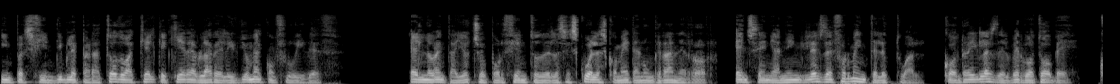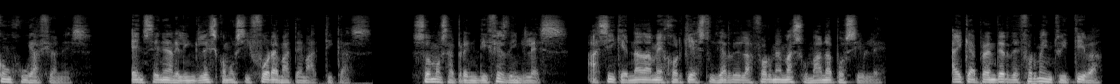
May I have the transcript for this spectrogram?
Imprescindible para todo aquel que quiere hablar el idioma con fluidez. El 98% de las escuelas cometen un gran error. Enseñan inglés de forma intelectual, con reglas del verbo to be, conjugaciones, enseñan el inglés como si fuera matemáticas. Somos aprendices de inglés, así que nada mejor que estudiar de la forma más humana posible. Hay que aprender de forma intuitiva,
